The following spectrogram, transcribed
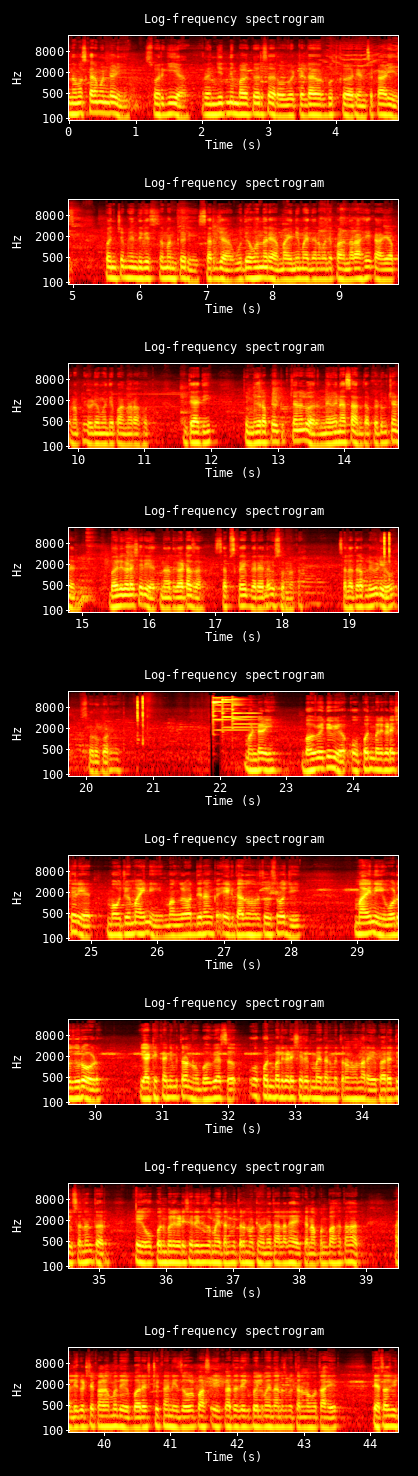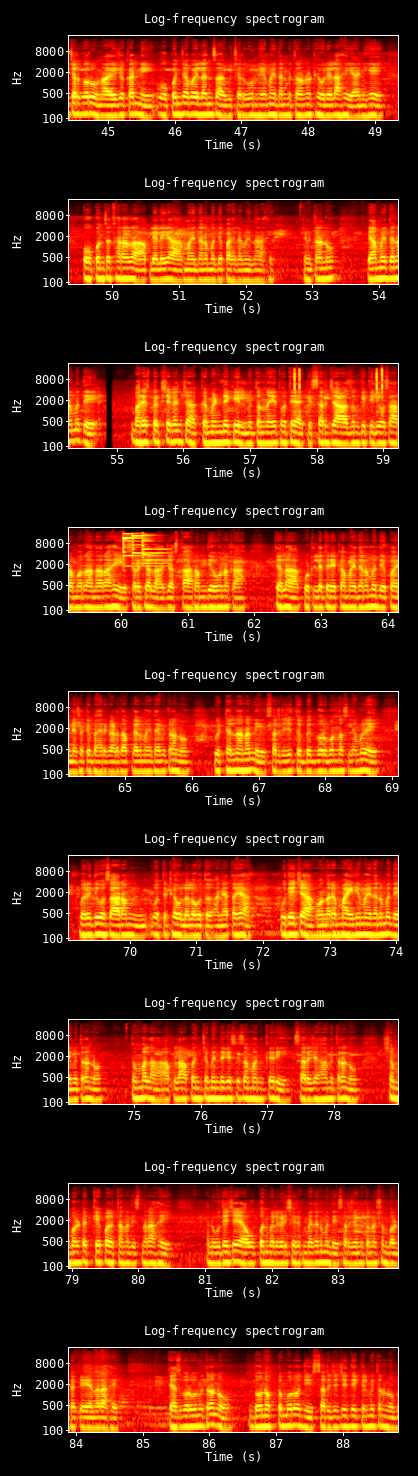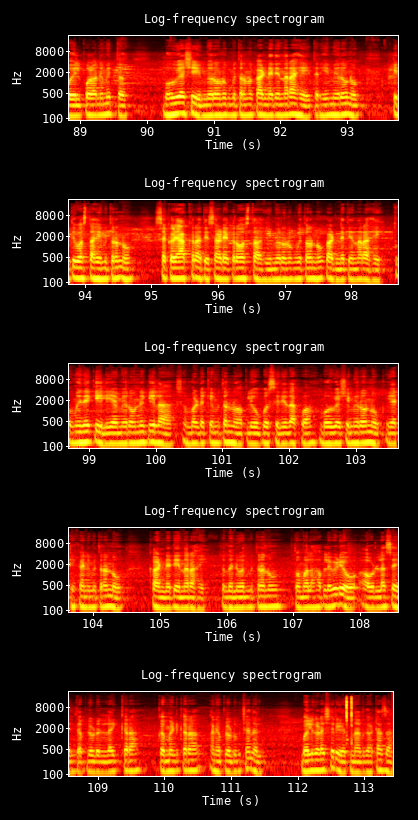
नमस्कार मंडळी. स्वर्गीय रणजित निंबाळकर सर व विठ्ठल बुतकर यांचं काळीज पंचम हिंदकेसरीचा मानकरी सर्जा उद्या होणाऱ्या मायनी मैदानामध्ये पाहणार आहे का हे आपण आपल्या व्हिडिओमध्ये पाहणार आहोत. त्याआधी तुम्ही जर आपल्या यूट्यूब चॅनलवर नवीन असाल तर आपलं यूट्यूब चॅनल बैलगाडा शर्यत नाथ घाटाचा सबस्क्राईब करायला विसरू नका. चला तर आपला व्हिडिओ सुरू करूयात. मंडळी भव्य दिव्य ओपन बैलगाडा शर्यत मौजे मायनी मंगळवार दिनांक एक दहा दोन हजार चोवीस रोजी मायनी वडूज रोड. या ठिकाणी मित्रांनो भव्याचं ओपन बैलगाडी शर्यत मैदान मित्रांनो होणार आहे. बऱ्याच दिवसानंतर हे ओपन बैलगाडी शर्यतीचं मैदान मित्रांनो ठेवण्यात आलेलं आहे. कारण आपण पाहत आहात अलीकडच्या काळामध्ये बऱ्याच ठिकाणी जवळपास एखादं एक बैल मैदानच मित्रांनो होत आहेत. त्याचाच विचार करून आयोजकांनी ओपनच्या बैलांचा विचार करून हे मैदान मित्रांनो ठेवलेलं आहे आणि हे ओपनचा थरारा आपल्याला या मैदानामध्ये पाहायला मिळणार आहे. तर मित्रांनो या मैदानामध्ये बऱ्याच प्रेक्षकांच्या कमेंट देखील मित्रांनो येत होत्या की सर्जा अजून किती दिवस आरामावर राहणार आहे सर्जाला जास्त आराम देऊ नका त्याला कुठल्या तरी एका मैदानामध्ये पाहण्यासाठी बाहेर काढता आपल्याला माहीत आहे मित्रांनो. विठ्ठल नानांनी सर्जाची तब्येत बरोबर नसल्यामुळे बरेच दिवस आरामवरती ठेवलेलं होतं. आणि आता या उद्याच्या होणाऱ्या मायनी मैदानामध्ये मित्रांनो तुम्हाला आपला पंचमेंदकेसीचा मानकरी सर्जा हा मित्रांनो शंभर टक्के पळताना दिसणार आहे. आणि उद्याच्या या ओपन बैलगाडी शर्यत मैदानामध्ये सर्जा मित्रांनो शंभर टक्के येणार आहे. त्याचबरोबर मित्रांनो दोन ऑक्टोबर रोजी सर्जेची देखील मित्रांनो बैलपोळानिमित्त भव्य अशी मिरवणूक मित्रांनो काढण्यात येणार आहे. तर ही मिरवणूक किती वाजता आहे मित्रांनो? सकाळी अकरा ते साडे अकरा वाजता ही मिरवणूक मित्रांनो काढण्यात येणार आहे. तुम्ही देखील या मिरवणुकीला शंभर टक्के मित्रांनो आपली उपस्थिती दाखवा. भव्य अशी मिरवणूक या ठिकाणी मित्रांनो काढण्यात येणार आहे. तर धन्यवाद मित्रांनो. तुम्हाला हा आपला व्हिडिओ आवडला असेल तर आपल्या व्हिडिओला लाईक करा कमेंट करा आणि आपलं यूट्यूब चॅनल बैलगडा शर्यत नाथ घाटाचा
